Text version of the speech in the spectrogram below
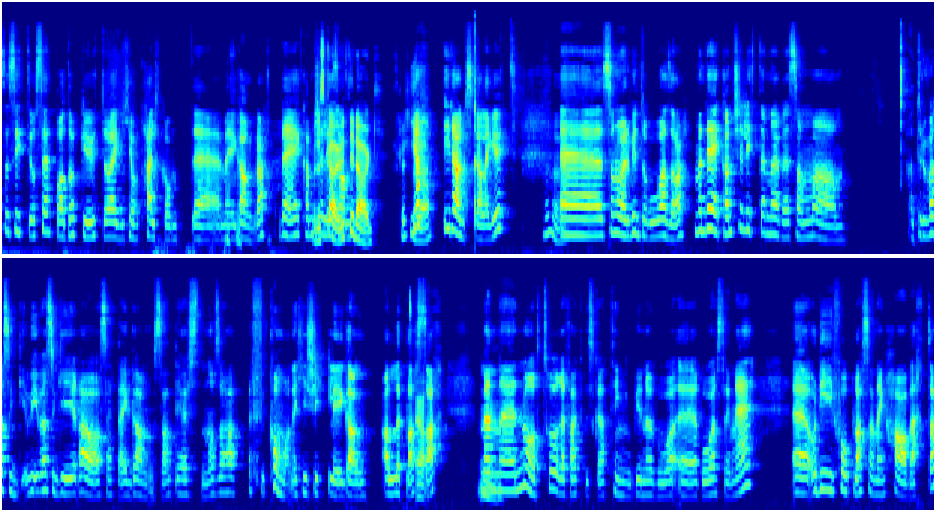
Så jeg sitter jo og ser på at dere er ute, og jeg ikke har fått helt kommet eh, meg i gang, da. Det er Men du skal liksom... ut i dag? Skal Ja, det? i dag skal jeg ut. Mm. Eh, så nå har det begynt å roe seg, da. Men det er kanskje litt den der samme At du var så, vi var så gira å sette i gang sant, i høsten, og så kom man ikke skikkelig i gang alle plasser. Men Mm. eh, nå tror jeg faktisk at ting begynner å roe, eh, roe seg ned. Eh, og de få plassene jeg har vært, da,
